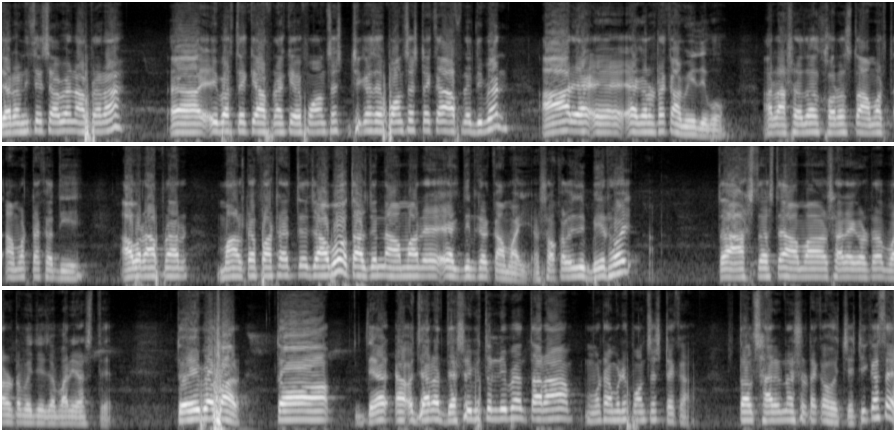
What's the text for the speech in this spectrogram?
যারা নিতে চাবেন আপনারা এবার থেকে আপনাকে পঞ্চাশ, ঠিক আছে, পঞ্চাশ টাকা আপনি দিবেন, আর এগারো টাকা আমি দেবো। আর আসা যাওয়ার খরচ তো আমার আমার টাকা দিয়ে। আবার আপনার মালটা পাঠাতে যাব, তার জন্য আমার একদিনকার কামাই। সকালে যদি বের হয় তা আস্তে আস্তে আমার সাড়ে এগারোটা, বারোটা বেজে যায় বাড়ি আসতে। তো এই ব্যাপার তো যারা দেশের ভিতর নেবেন তারা মোটামুটি পঞ্চাশ টাকা। তাহলে সাড়ে নশো টাকা হচ্ছে ঠিক আছে?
